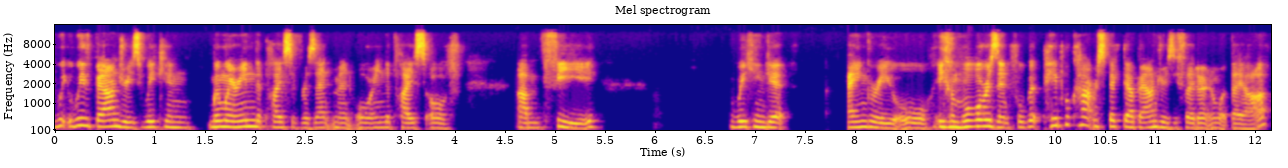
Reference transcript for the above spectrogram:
with boundaries, we can, when we're in the place of resentment or in the place of um, fear, we can get angry or even more resentful. But people can't respect our boundaries if they don't know what they are.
